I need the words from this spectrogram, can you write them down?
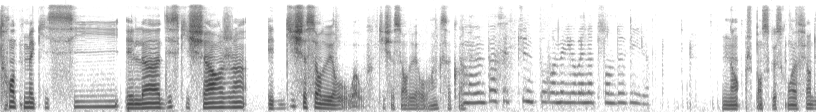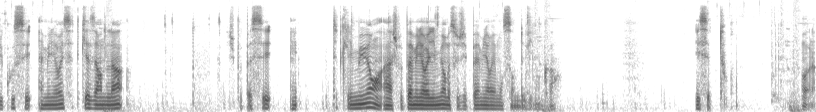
30 mecs ici, et là, 10 qui chargent, et 10 chasseurs de héros. Waouh, 10 chasseurs de héros, rien que ça quoi. On a même pas assez de thunes pour améliorer notre centre de ville. Non, je pense que ce qu'on va faire du coup c'est améliorer cette caserne là. Je peux passer les murs. Ah je peux pas améliorer les murs parce que j'ai pas amélioré mon centre de ville encore. Et cette tour. Voilà.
